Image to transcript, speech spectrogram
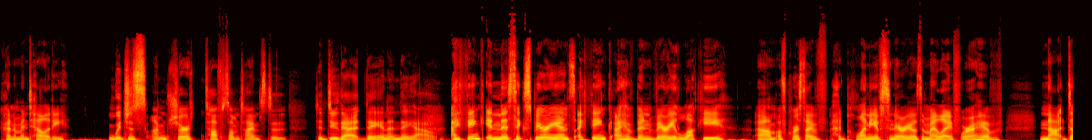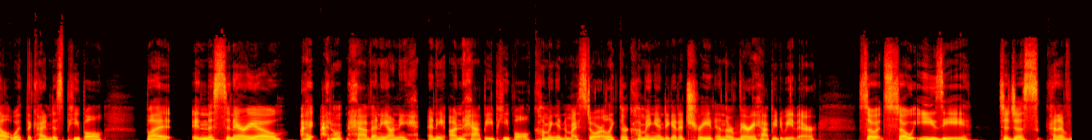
kind of mentality. Which is i'm sure tough sometimes to to do that day in and day out. I think in this experience i think i have been very lucky. Um, of course i've had plenty of scenarios in my life where i have not dealt with the kindest people but in this scenario I, I don't have any un- any unhappy people coming into my store. Like they're coming in to get a treat and they're very happy to be there. So it's so easy to just kind of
